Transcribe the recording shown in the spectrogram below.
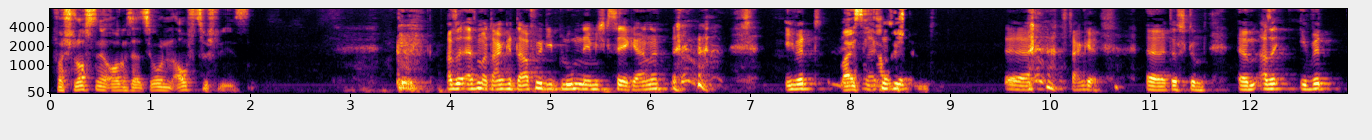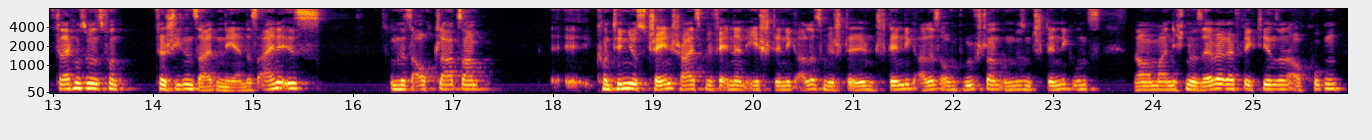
verschlossene Organisationen aufzuschließen. Also erstmal danke dafür, die Blumen nehme ich sehr gerne. ich würde. Weiß nicht abgestimmt. Äh, danke, äh, das stimmt. Ähm, also ich würde, vielleicht müssen wir uns von verschiedenen Seiten nähern. Das eine ist, um das auch klar zu haben, Continuous Change heißt, wir verändern eh ständig alles. Wir stellen ständig alles auf den Prüfstand und müssen ständig uns, sagen wir mal, nicht nur selber reflektieren, sondern auch gucken,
